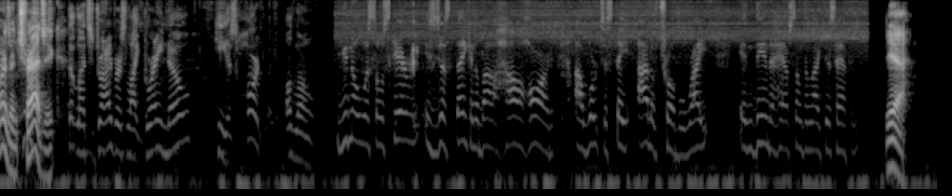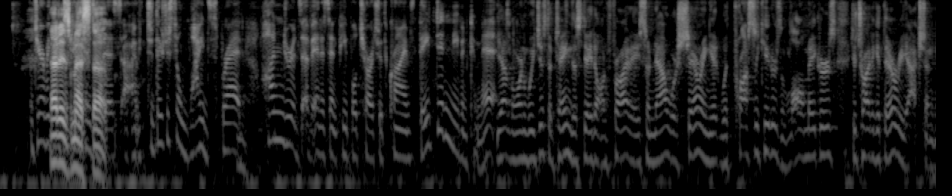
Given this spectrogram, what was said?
More than tragic. That lets drivers like Gray know he is hardly alone. You know what's so scary is just thinking about how hard I work to stay out of trouble, right? And then to have something like this happen. Yeah. Jeremy, That the is messed up. This, uh, they're just so widespread. Hundreds of innocent people charged with crimes they didn't even commit. Yeah, Lauren, we just obtained this data on Friday, so now we're sharing it with prosecutors and lawmakers to try to get their reaction.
